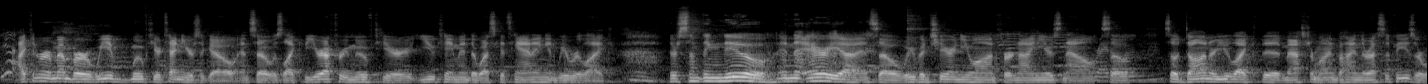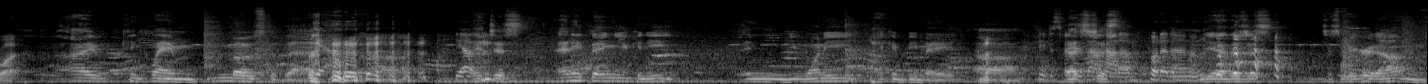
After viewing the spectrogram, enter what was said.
yeah. I can remember we moved here 10 years ago, and so it was like the year after we moved here, you came into West Kittanning, and we were like, there's something new in the area. And so we've been cheering you on for nine years now. Right so, on. so Don, are you like the mastermind behind the recipes or what? I can claim most of that. Yeah. yeah. It just anything you can eat and you want to eat, it can be made. Uh, he just figures out just how to put it in. And yeah. There's just just figure it out and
